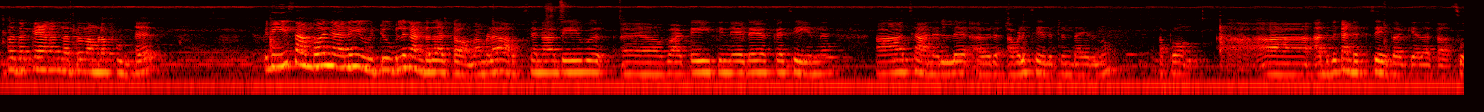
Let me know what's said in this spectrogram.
അപ്പൊ ഇതൊക്കെയാണ് ഇന്നത്തെ നമ്മുടെ ഫുഡ്. പിന്നെ ഈ സംഭവം ഞാൻ യൂട്യൂബിൽ കണ്ടതാട്ടോ നമ്മളെ അർച്ചനാദേവ് വാട്ടേറ്റിന്റെ ഒക്കെ ചെയ്യുന്ന ആ ചാനലിൽ അവർ അവൾ ചെയ്തിട്ടുണ്ടായിരുന്നു. അപ്പോൾ അതിൽ കണ്ടിട്ട് ചെയ്ത് കേട്ടോ സോ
